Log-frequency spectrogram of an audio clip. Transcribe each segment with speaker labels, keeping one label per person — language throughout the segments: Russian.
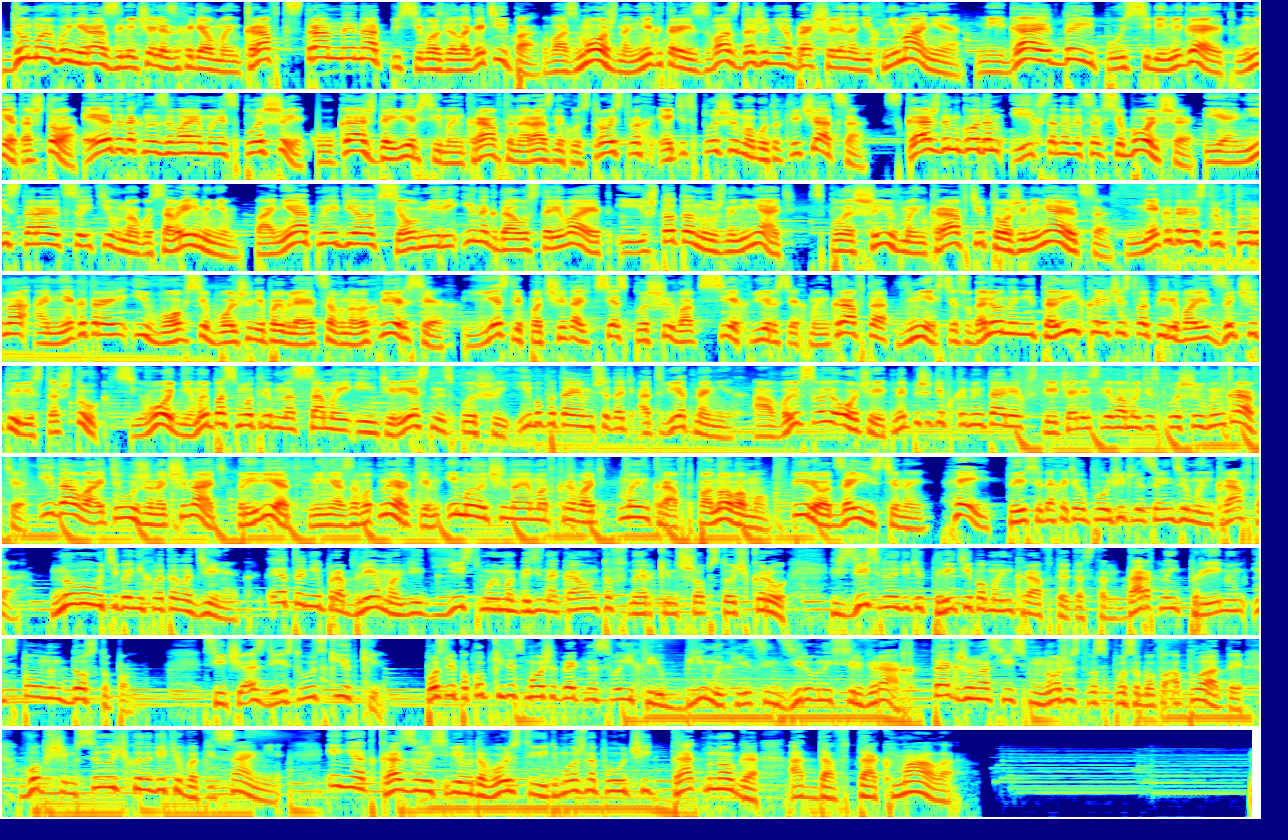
Speaker 1: Думаю, вы не раз замечали, заходя в Майнкрафт, странные надписи возле логотипа. Возможно, некоторые из вас даже не обращали на них внимания. Мигают, да и пусть себе мигают. Мне-то что? Это так называемые сплэши. У каждой версии Майнкрафта на разных устройствах эти сплэши могут отличаться. С каждым годом их становится все больше, и они стараются идти в ногу со временем. Понятное дело, все в мире иногда устаревает, и что-то нужно менять. Сплэши в Майнкрафте тоже меняются. Некоторые структурно, а некоторые и вовсе больше не появляются в новых версиях. Если подсчитать все сплэши во всех версиях Майнкрафта вместе с удаленными, то их количество перевалит за 400 штук. Сегодня мы посмотрим на самые интересные сплэши и попытаемся дать ответ на них. А вы, в свою очередь, напишите в комментариях, встречались ли вам эти сплэши в Майнкрафте. И давайте уже начинать. Привет, меня зовут Неркин, и мы начинаем открывать Майнкрафт по-новому. Вперед за истиной.
Speaker 2: Хей, ты всегда хотел получить лицензию Майнкрафта? Но у тебя не хватало денег. Это не проблема, ведь есть мой магазин аккаунтов nerkinshops.ru. Здесь вы найдете три типа Майнкрафта. Это стандартный, премиум и с полным доступом. Сейчас действуют скидки. После покупки ты сможешь играть на своих любимых лицензированных серверах. Также у нас есть множество способов оплаты. В общем, ссылочку найдете в описании. И не отказывай себе в удовольствии, ведь можно получить так много, отдав так мало.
